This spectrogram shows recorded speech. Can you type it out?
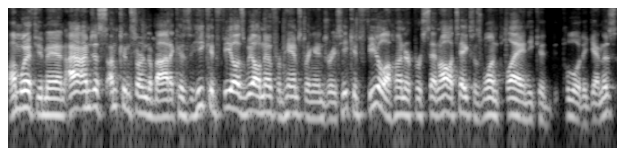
I'm with you, man. I, am just I'm concerned about it because he could feel, as we all know from hamstring injuries, he could feel 100. percent All it takes is one play, and he could pull it again. This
